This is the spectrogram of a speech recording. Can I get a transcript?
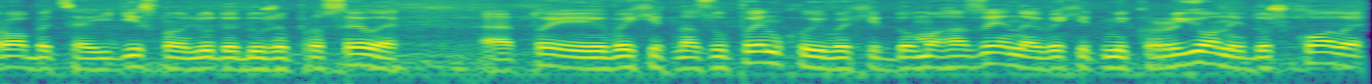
робиться, і дійсно люди дуже просили. Е, То і вихід на зупинку, і вихід до магазину, і вихід в мікрорайон, і до школи.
